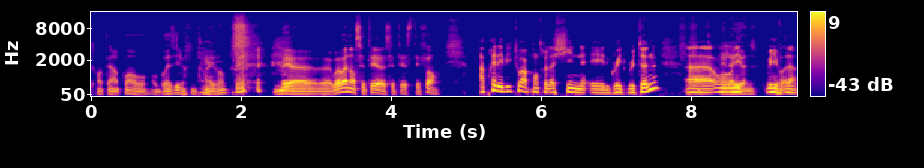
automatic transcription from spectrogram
31 euh, points au, Brésil, par exemple. Mais ouais, ouais, non, c'était, c'était, c'était fort après les victoires contre la Chine et Great Britain, on est... oui voilà,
